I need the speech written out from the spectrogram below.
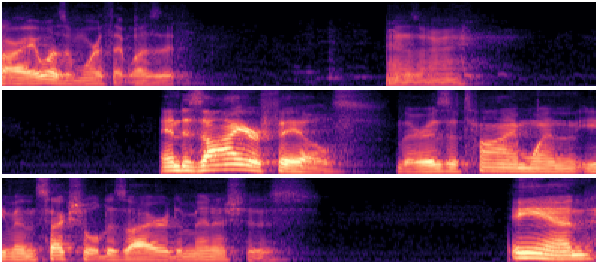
Sorry, it wasn't worth it, was it? That was all right. And desire fails. There is a time when even sexual desire diminishes. And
